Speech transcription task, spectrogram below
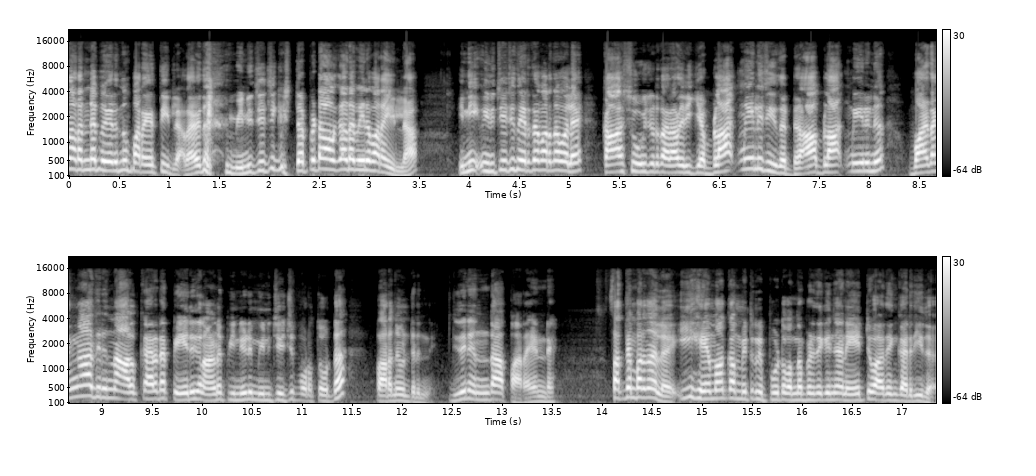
നടന്റെ പേരൊന്നും പറയത്തില്ല. അതായത് മിനി ചേച്ചിക്ക് ഇഷ്ടപ്പെട്ട ആൾക്കാരുടെ പേര് പറയില്ല. ഇനി മിനി ചേച്ചി നേരത്തെ പറഞ്ഞ പോലെ കാശ് ചോദിച്ചിട്ട് തരാതിരിക്കുക. ബ്ലാക്ക് മെയിൽ ചെയ്തിട്ട് ആ ബ്ലാക്ക് മെയിലിന് വഴങ്ങാതിരുന്ന ആൾക്കാരുടെ പേരുകളാണ് പിന്നീട് മിനു ചേച്ചി പുറത്തോട്ട് പറഞ്ഞുകൊണ്ടിരുന്നത്. ഇതിനെന്താ പറയണ്ടേ? സത്യം പറഞ്ഞാൽ ഈ ഹേമ കമ്മിറ്റി റിപ്പോർട്ട് വന്നപ്പോഴത്തേക്ക് ഞാൻ ഏറ്റവും ആദ്യം കരുതിയത്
